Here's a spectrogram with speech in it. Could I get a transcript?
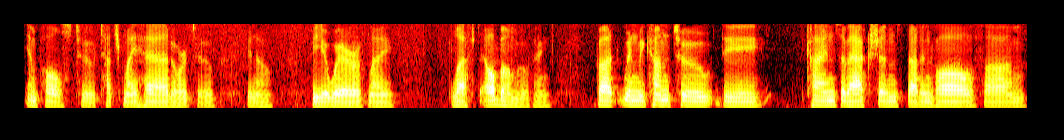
impulse to touch my head or to, you know, be aware of my left elbow moving. But when we come to the kinds of actions that involve um,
